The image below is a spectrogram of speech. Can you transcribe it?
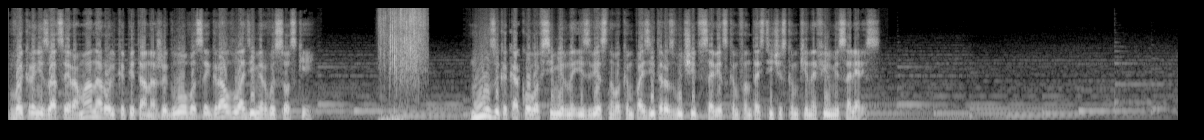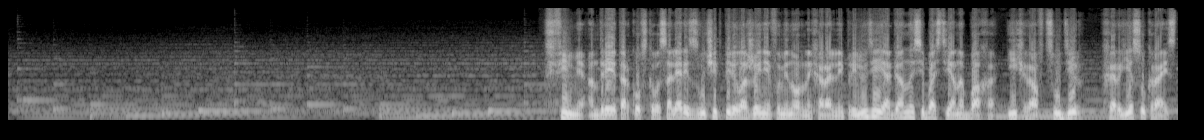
В экранизации романа роль капитана Жиглова сыграл Владимир Высоцкий. Музыка какого всемирно известного композитора звучит в советском фантастическом кинофильме «Солярис»? Фильме Андрея Тарковского «Солярис» звучит переложение фоминорной хоральной прелюдии Иоганна Себастьяна Баха «Ich rauf zu dir, Herr Jesu Christ».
